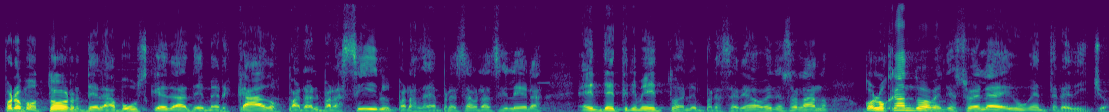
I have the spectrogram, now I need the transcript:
promotor de la búsqueda de mercados para el Brasil, para las empresas brasileras, en detrimento del empresariado venezolano, colocando a Venezuela en un entredicho.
